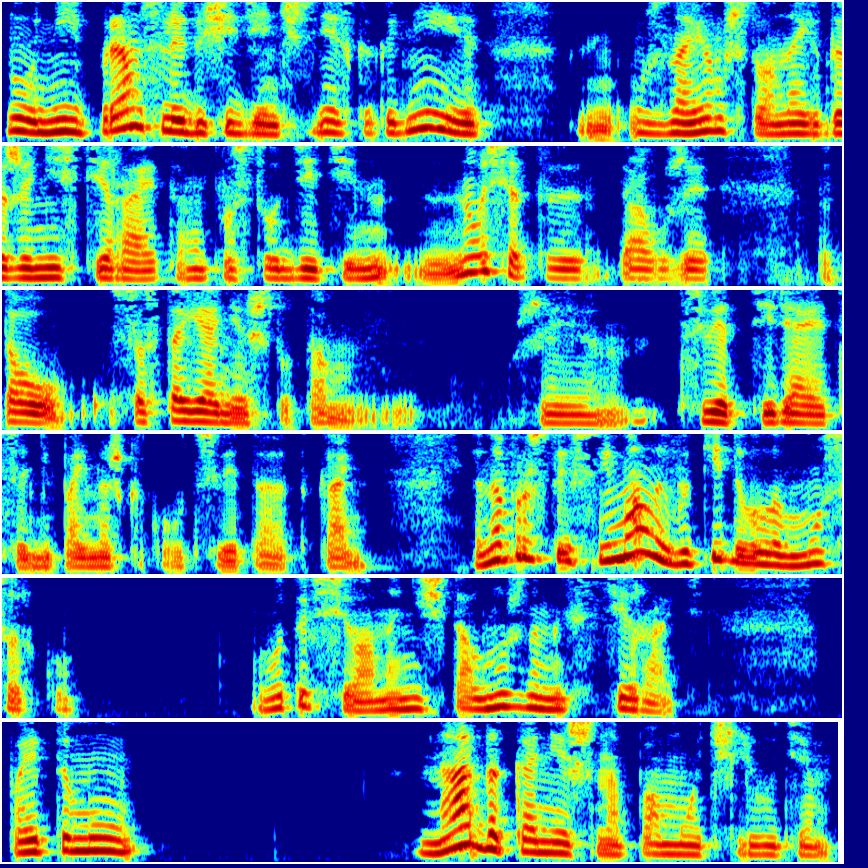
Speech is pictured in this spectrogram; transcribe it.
ну, не прям следующий день, через несколько дней узнаем, что она их даже не стирает. Она просто вот дети носят, э, да, уже до того состояния, что там уже цвет теряется, не поймешь, какого цвета ткань. И она просто их снимала и выкидывала в мусорку. Вот и все. Она не считала нужным их стирать. Поэтому надо, конечно, помочь людям,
